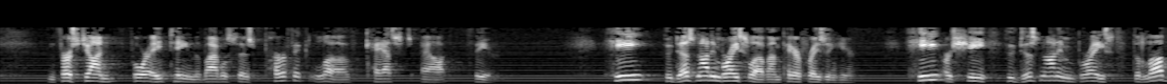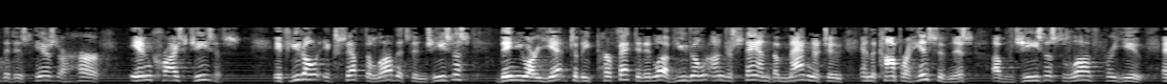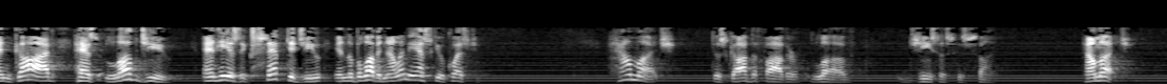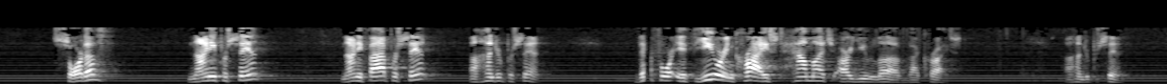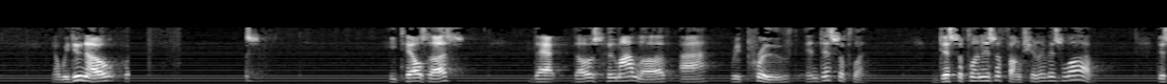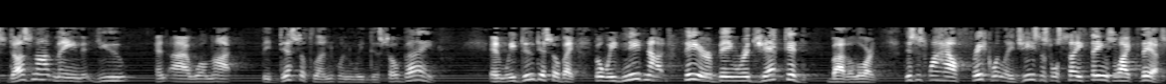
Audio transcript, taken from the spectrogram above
In 1 John 4:18, the Bible says, "Perfect love casts out fear." He who does not embrace love, I'm paraphrasing here, he or she who does not embrace the love that is his or her in Christ Jesus. If you don't accept the love that's in Jesus, then you are yet to be perfected in love. You don't understand the magnitude and the comprehensiveness of Jesus' love for you. And God has loved you And He has accepted you in the beloved. Now, let me ask you a question. How much does God the Father love Jesus, His Son? How much? Sort of? 90%? 95%? 100%. Therefore, if you are in Christ, how much are you loved by Christ? 100%. Now, we do know he tells us that those whom I love, I reprove and discipline. Discipline is a function of his love. This does not mean that you and I will not be disciplined when we disobey. And we do disobey. But we need not fear being rejected by the Lord. This is why how frequently Jesus will say things like this.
